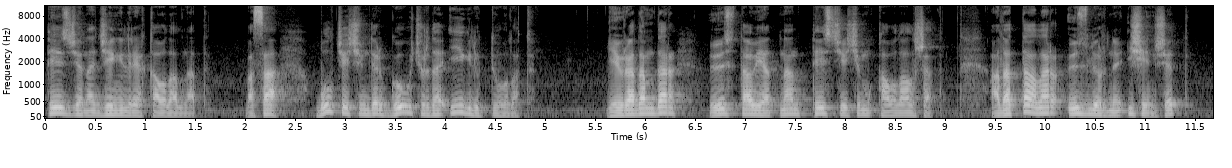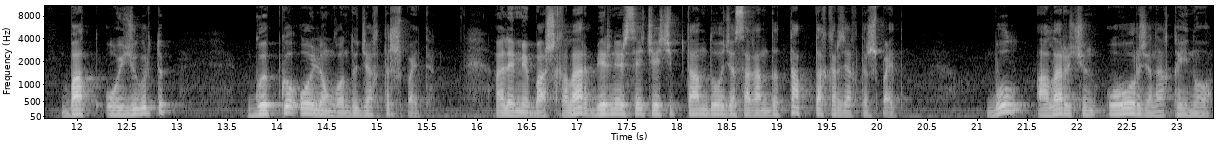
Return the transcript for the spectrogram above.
тез жана жеңилирээк кабыл алынат. Баса бул чечимдер көп учурда ийгиликтүү болот. Кээ бир адамдар өз табиятынан тез чечим кабыл алышат. Адатта алар өзүлөрүнө ишенишет бат ой жүгүртүп көпкө ойлонгонду жактырышпайт ал эми башкалар бир нерсе чечип тандоо жасаганды таптакыр жактырышпайт. Бул алар үчүн оор жана кыйноо.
